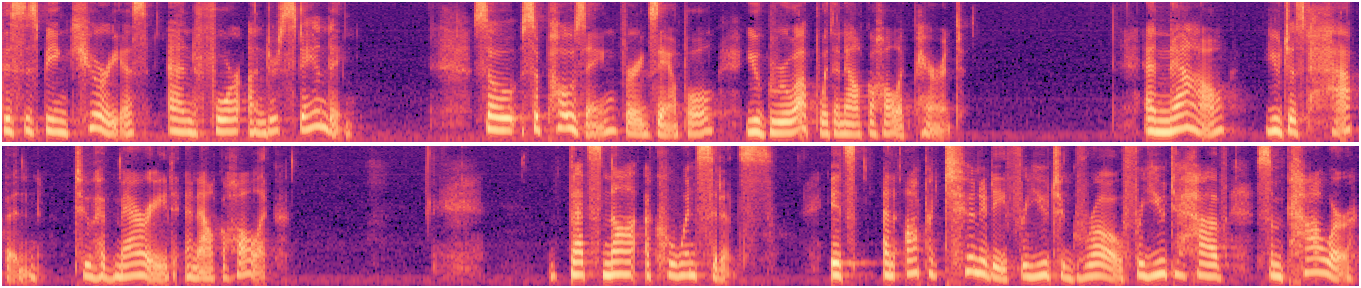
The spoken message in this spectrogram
This is being curious and for understanding. So, supposing, for example, you grew up with an alcoholic parent, and now you just happen to have married an alcoholic. That's not a coincidence. It's an opportunity for you to grow, for you to have some power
